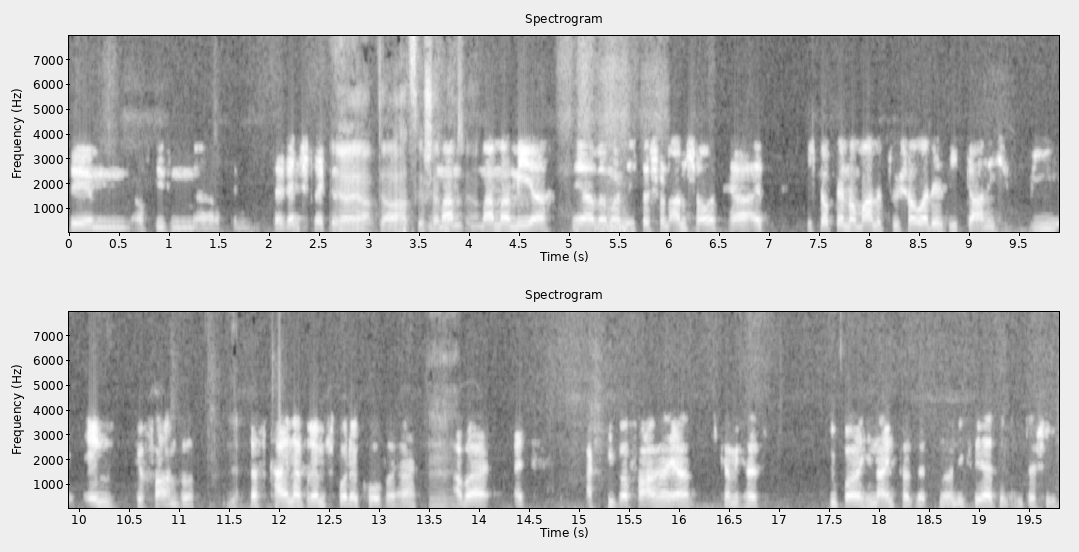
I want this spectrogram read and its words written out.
dem, auf diesem, äh, auf dem, der Rennstrecke. ja, ja da hat's geschändert. Ja. Mama Mia. Ja, wenn man sich das schon anschaut, ja, als, ich glaube, der normale Zuschauer, der sieht gar nicht, wie eng gefahren wird. Ja. Dass keiner bremst vor der Kurve, ja. Aber als aktiver Fahrer, ja, ich kann mich halt super hineinversetzen und ich sehe halt den Unterschied.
